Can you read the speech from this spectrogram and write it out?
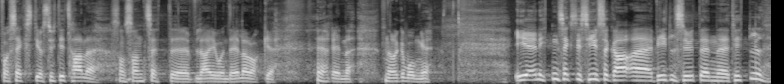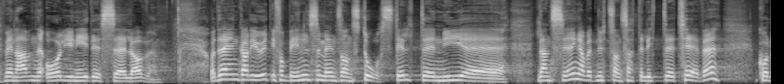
på 60- og 70-tallet. som sånn sett eh, ble jo en del av dere her inne når dere var unge. I 1967 så ga eh, Beatles ut en eh, tittel ved navnet 'All You Need Is eh, Love'. Og Den ga de ut i forbindelse med en sånn storstilt ny eh, lansering av et nytt sånn satellitt-TV. hvor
